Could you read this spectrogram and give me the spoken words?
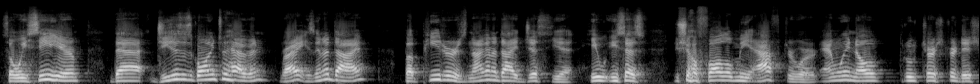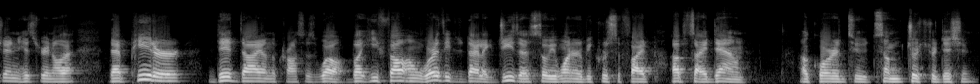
So we see here that Jesus is going to heaven, right? He's going to die, but Peter is not going to die just yet. He, he says, You shall follow me afterward. And we know through church tradition, history, and all that, that Peter did die on the cross as well. But he felt unworthy to die like Jesus, so he wanted to be crucified upside down, according to some church tradition.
